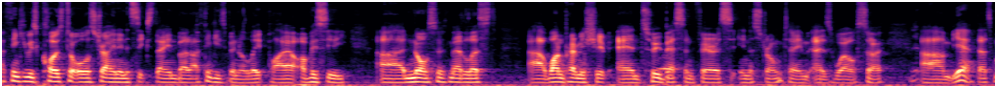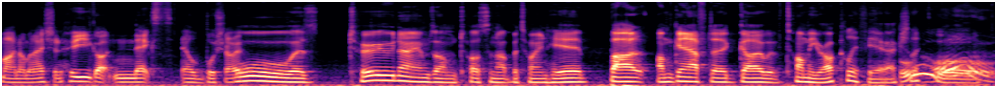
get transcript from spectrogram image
I think he was close to All Australian in 16, but I think he's been an elite player. Obviously, uh, Norm Smith medalist, uh, one premiership, and two best and fairest in a strong team as well. So, um, yeah, that's my nomination. Who you got next, El Busho? Ooh, there's two names I'm tossing up between here, but I'm gonna have to go with Tommy Rockliff here. Actually, Ooh.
